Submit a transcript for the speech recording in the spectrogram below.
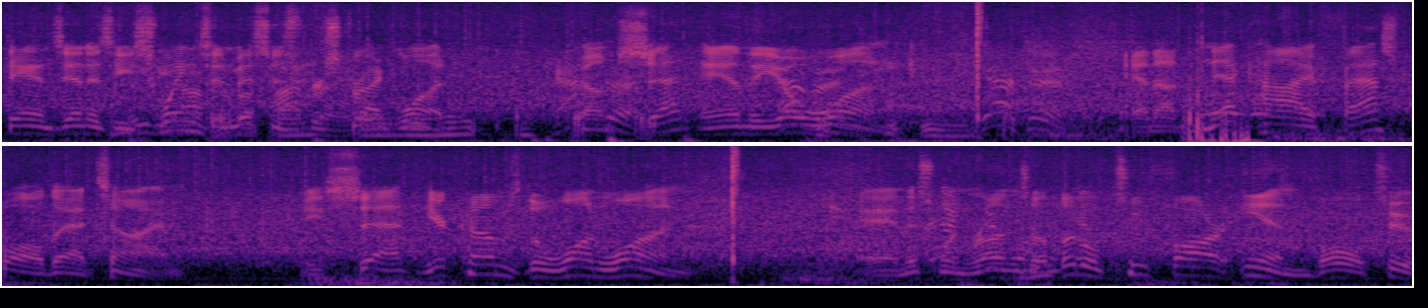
stands in as he swings and misses for strike one. Comes set and the 0-1. And a neck-high fastball that time. He's set. Here comes the 1-1. And this one runs a little too far in, ball two.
